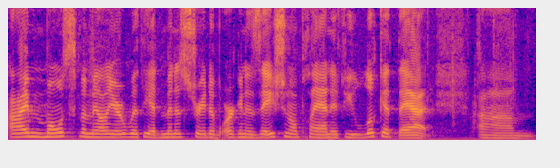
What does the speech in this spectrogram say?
I'm most familiar with the administrative organizational plan. If you look at that, um,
